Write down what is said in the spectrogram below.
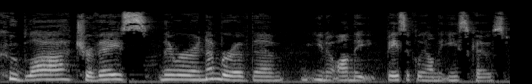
Kew Blas, Treves. There were a number of them, you know, on the basically on the East Coast.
